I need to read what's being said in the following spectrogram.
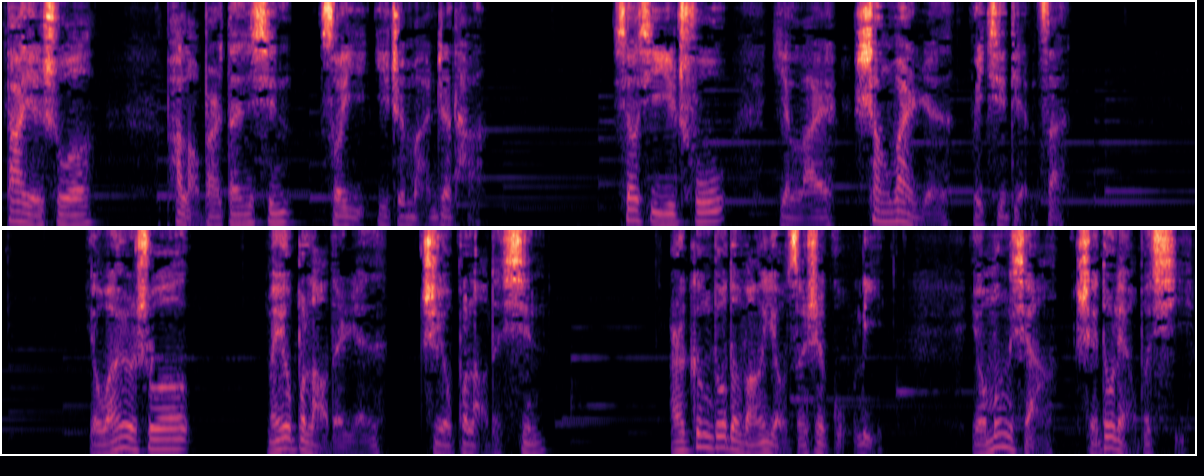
大爷说：“怕老伴担心，所以一直瞒着他。”消息一出，引来上万人为其点赞。有网友说：“没有不老的人，只有不老的心。”而更多的网友则是鼓励：“有梦想，谁都了不起。”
